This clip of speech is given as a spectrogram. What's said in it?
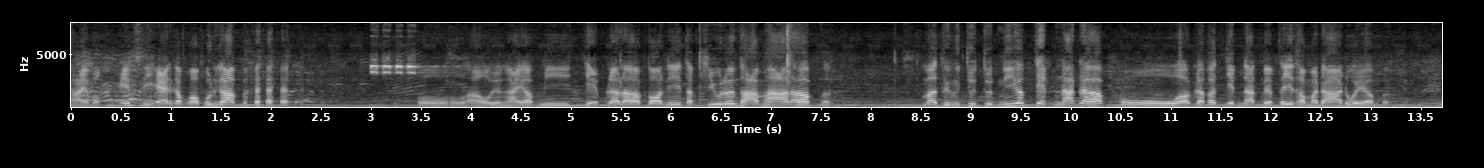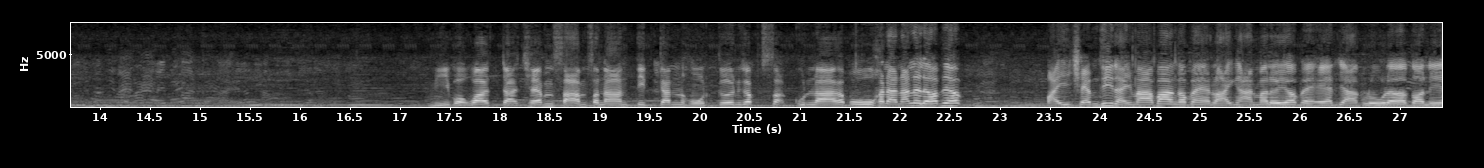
ชายบอก FCS ครับขอบคุณครับ โอ้โหเอายังไงครับมีเจ็บแล้วล่ะครับ ตอนนี้ตะคิวเริ่มถามหาแล้วครับ มาถึงจุดจุดนี้ครับเจ็ดนัดนะครับ โอ้โหครับแล้วก็เจ็ดนัดแบบที่ธรรมดาด้วยครับ มีบอกว่าจะแชมป์สามสนามติดกันโหดเกินครับสกุลลาครับโอ้ขนาดนั้นเลยเลยครับเนี่ยครับไปแชมป์ที่ไหนมาบ้างครับแหมรายงานมาเลยครับแหมแอดอยากรู้แล้วครับตอนนี้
